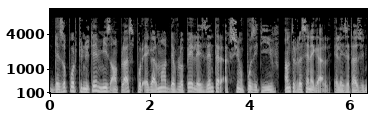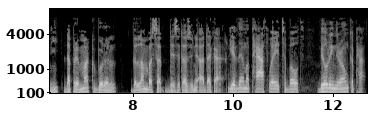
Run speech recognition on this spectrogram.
Des opportunités mises en place pour également développer les interactions positives entre le Sénégal et les États-Unis, d'après Mark Burrell de l'ambassade des États-Unis à Dakar. Give them a pathway to both building their own capacity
